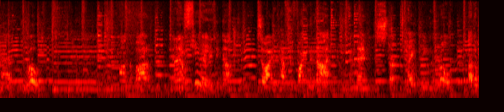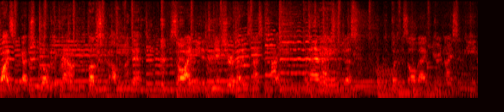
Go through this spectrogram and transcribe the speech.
had rope on the bottom and I that would keep everything up. So I'd have to find the knot and then start tightening the rope. Otherwise, if it got too low to the ground, bugs could hop in my bed. So I needed to make sure that it was nice and tight. And then I Okay. could just put this all back here, nice and neat.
